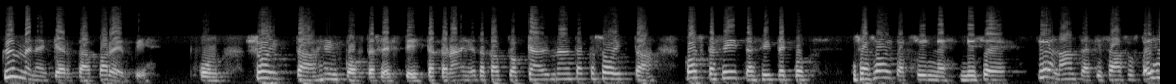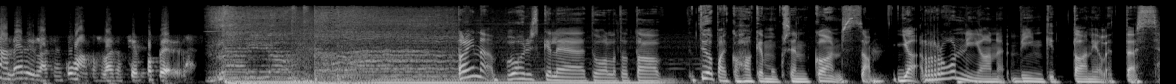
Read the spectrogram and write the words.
kymmenen kertaa parempi kun soittaa henkkohtaisesti, tai näin, jota katsoa käymään, tai soittaa. Koska siitä sitten, kun, kun sä soitat sinne, niin se työnantajakin saa susta ihan erilaisen kuvan, kun sä laitat siihen paperille. Aina pohdiskelee tuolla tota, työpaikkahakemuksen kanssa. Ja Ronjan vinkit Tanjalle tässä.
